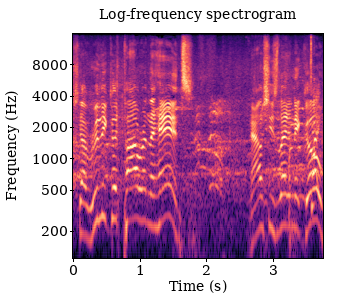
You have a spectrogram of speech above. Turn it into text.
She's got really good power in the hands. Now she's letting it go.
